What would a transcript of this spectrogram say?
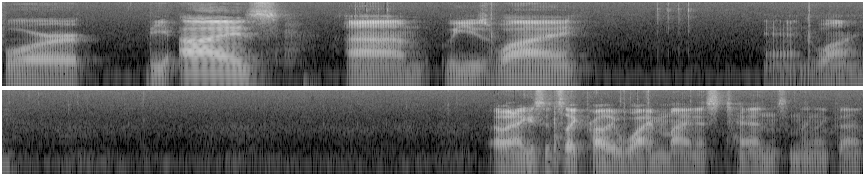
for the eyes, um, we use y and y. Oh, and I guess it's like probably y minus 10, something like that.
